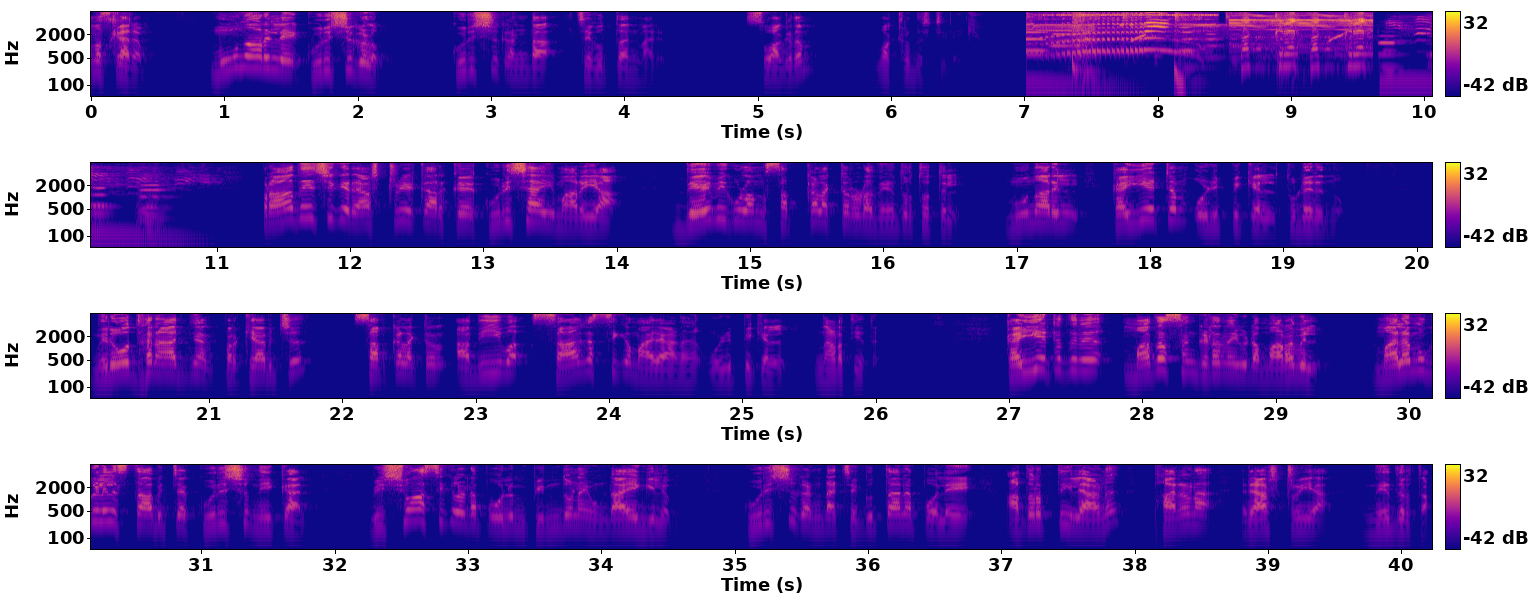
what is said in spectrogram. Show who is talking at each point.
Speaker 1: നമസ്കാരം. മൂന്നാറിലെ കുരിശുകളും കുരിശു കണ്ട ചെകുത്താന്മാരും. സ്വാഗതം വക്രദൃഷ്ടിയിലേക്ക്.
Speaker 2: വക്ര വക്ര
Speaker 1: പ്രാദേശിക രാഷ്ട്രീയക്കാർക്ക് കുരിശായി മാറിയ ദേവികുളം സബ് കളക്ടറുടെ നേതൃത്വത്തിൽ മൂന്നാറിൽ കയ്യേറ്റം ഒഴിപ്പിക്കൽ തുടരുന്നു. നിരോധനാജ്ഞ പ്രഖ്യാപിച്ച് സബ് കളക്ടർ അതീവ സാഹസികമായാണ് ഒഴിപ്പിക്കൽ നടത്തിയത്. കയ്യേറ്റത്തിന് മതസംഘടനയുടെ മറവിൽ മലമുകളിൽ സ്ഥാപിച്ച കുരിശു നീക്കാൻ വിശ്വാസികളുടെ പോലും പിന്തുണയുണ്ടായെങ്കിലും കുരിശു കണ്ട ചെകുത്താനെ പോലെ അതൃപ്തിയിലാണ് ഭരണ രാഷ്ട്രീയ നേതൃത്വം.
